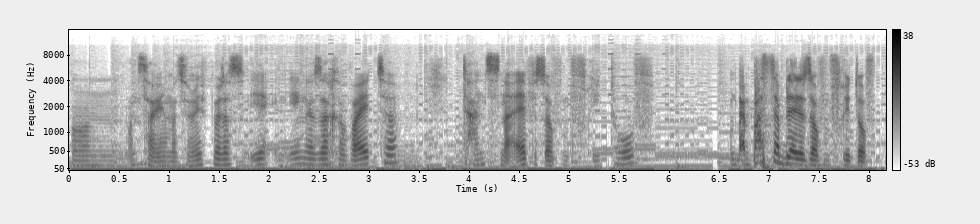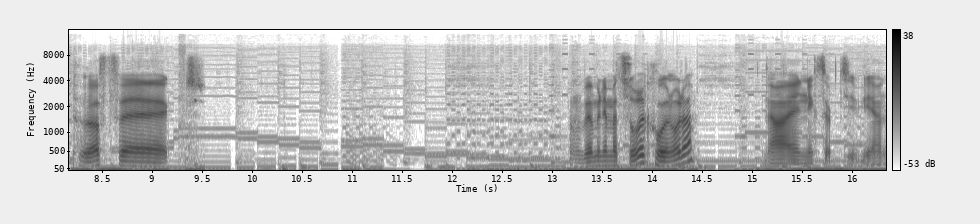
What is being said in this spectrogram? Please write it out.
Und Monster-Animation. Hilft mir das in irgendeiner Sache weiter? Tanzender Elf ist auf dem Friedhof. Und beim Busterblade ist auf dem Friedhof. Perfekt. Dann werden wir den mal zurückholen, oder? Nein, nichts aktivieren.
